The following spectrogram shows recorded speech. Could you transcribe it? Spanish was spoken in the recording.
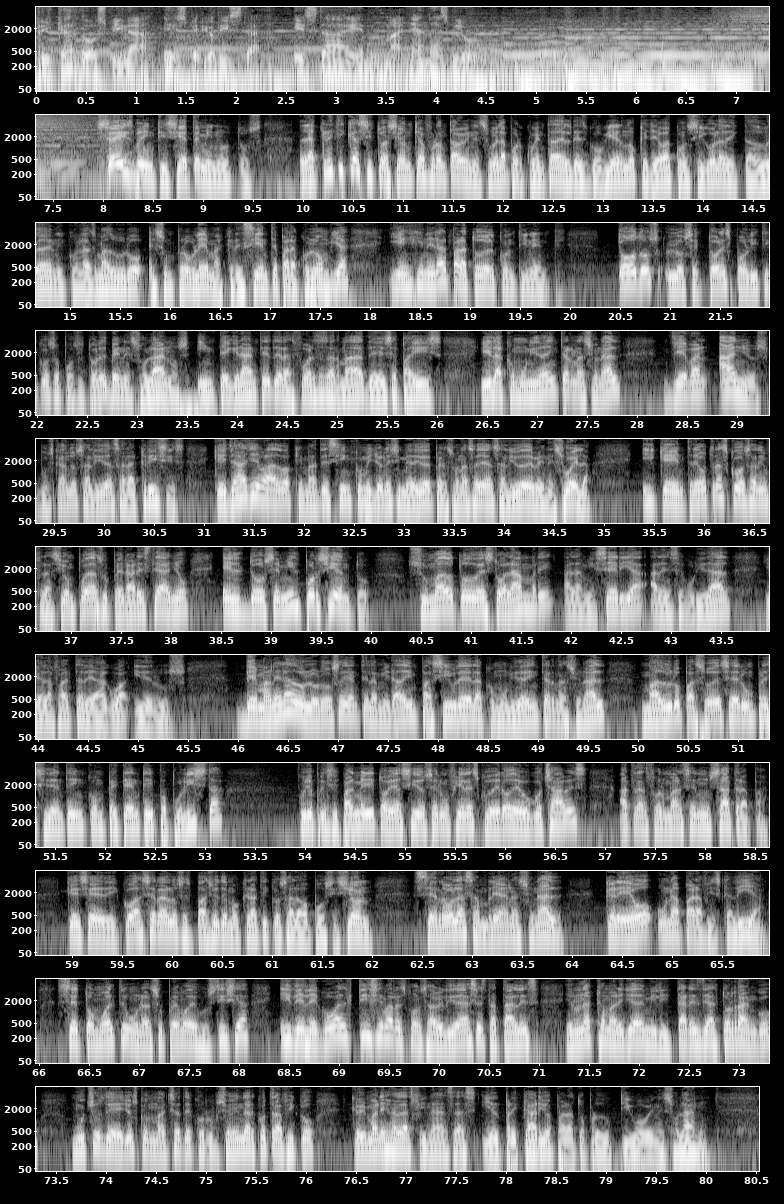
Ricardo Ospina es periodista. Está en Mañanas Blue. 6.27 minutos. La crítica situación que afronta Venezuela por cuenta del desgobierno que lleva consigo la dictadura de Nicolás Maduro es un problema creciente para Colombia y en general para todo el continente. Todos los sectores políticos opositores venezolanos, integrantes de las Fuerzas Armadas de ese país y la comunidad internacional llevan años buscando salidas a la crisis, que ya ha llevado a que más de 5 millones y medio de personas hayan salido de Venezuela y que, entre otras cosas, la inflación pueda superar este año el 12 mil por ciento, sumado todo esto al hambre, a la miseria, a la inseguridad y a la falta de agua y de luz. De manera dolorosa y ante la mirada impasible de la comunidad internacional, Maduro pasó de ser un presidente incompetente y populista, cuyo principal mérito había sido ser un fiel escudero de Hugo Chávez, a transformarse en un sátrapa que se dedicó a cerrar los espacios democráticos a la oposición, cerró la Asamblea Nacional, creó una parafiscalía, se tomó el Tribunal Supremo de Justicia y delegó altísimas responsabilidades estatales en una camarilla de militares de alto rango, muchos de ellos con manchas de corrupción y narcotráfico que hoy manejan las finanzas y el precario aparato productivo venezolano.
